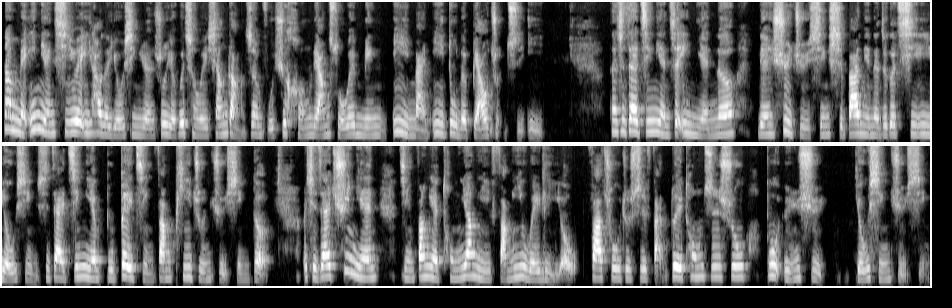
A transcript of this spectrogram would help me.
那每一年七月一号的游行人数也会成为香港政府去衡量所谓民意满意度的标准之一。但是在今年这一年呢，连续举行十八年的这个七一游行是在今年不被警方批准举行的，而且在去年，警方也同样以防疫为理由发出就是反对通知书，不允许游行举行。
